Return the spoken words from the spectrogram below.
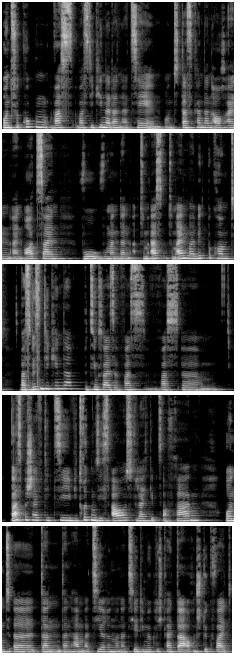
Und zu gucken, was, was die Kinder dann erzählen. Und das kann dann auch ein, ein Ort sein, wo, wo man dann zum, erst, zum einen mal mitbekommt, was wissen die Kinder, beziehungsweise was, was, äh, was beschäftigt sie, wie drücken sie es aus, vielleicht gibt es auch Fragen. Und äh, dann, dann haben Erzieherinnen und Erzieher die Möglichkeit, da auch ein Stück weit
